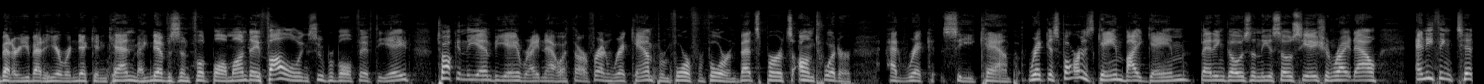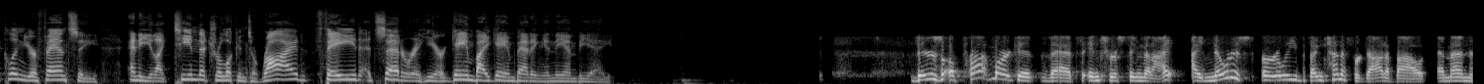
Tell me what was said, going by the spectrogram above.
better, you better hear with Nick and Ken. Magnificent Football Monday following Super Bowl 58. Talking the NBA right now with our friend Rick Camp from 4 for 4 and BetSperts on Twitter at Rick C. Camp. Rick, as far as game by game betting goes in the association right now, anything tickling your fancy? Any like team that you're looking to ride, fade, etc. here, game by game betting in the NBA? There's a prop market that's interesting that I, I noticed early, but then kind of forgot about. And then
